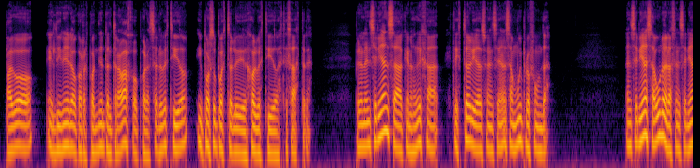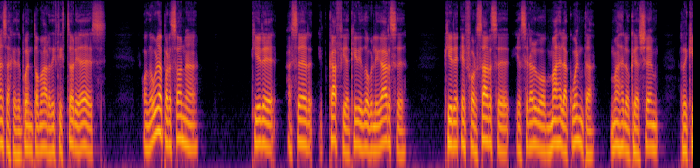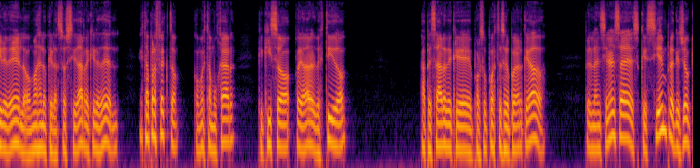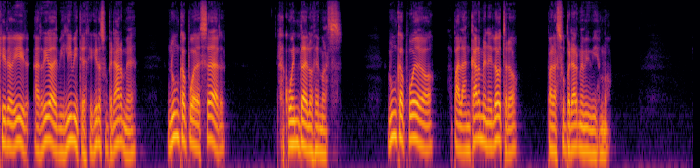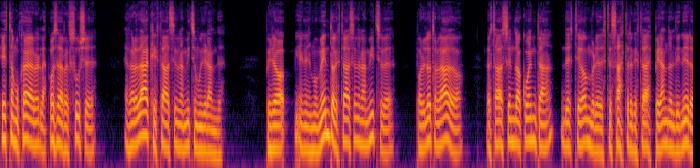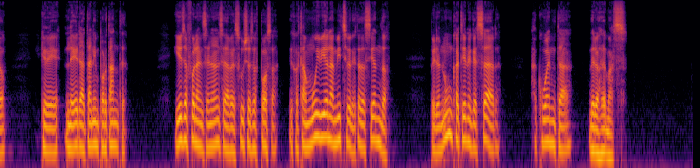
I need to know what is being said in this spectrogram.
pagó el dinero correspondiente al trabajo por hacer el vestido y por supuesto le dejó el vestido a este sastre. Pero la enseñanza que nos deja esta historia es una enseñanza muy profunda. La enseñanza, una de las enseñanzas que se pueden tomar de esta historia es, cuando una persona quiere hacer kafia, quiere doblegarse, quiere esforzarse y hacer algo más de la cuenta, más de lo que Hashem requiere de él o más de lo que la sociedad requiere de él, está perfecto, como esta mujer que quiso regalar el vestido, a pesar de que por supuesto se le puede haber quedado. Pero la enseñanza es que siempre que yo quiero ir arriba de mis límites, que quiero superarme, nunca puede ser a cuenta de los demás. Nunca puedo apalancarme en el otro para superarme a mí mismo. Esta mujer, la esposa de Refsuye, es verdad que estaba haciendo una mitzvah muy grande, pero en el momento que estaba haciendo la mitzvah, por el otro lado, lo estaba haciendo a cuenta de este hombre, de este sastre que estaba esperando el dinero que le era tan importante. Y ella fue la enseñanza de Resulla, su esposa. Dijo, está muy bien la mitzvah que estás haciendo, pero nunca tiene que ser a cuenta de los demás.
